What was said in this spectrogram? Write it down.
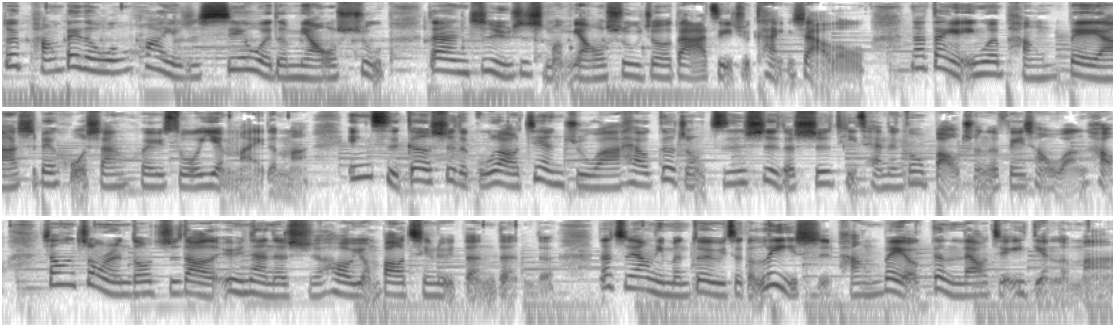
对庞贝的文化有着些微的描述，但至于是什么描述，就大家自己去看一下喽。那但也因为庞贝啊是被火山灰所掩埋。的嘛，因此各式的古老建筑啊，还有各种姿势的尸体才能够保存的非常完好，像是众人都知道的遇难的时候拥抱情侣等等的。那这样你们对于这个历史庞贝有更了解一点了吗？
